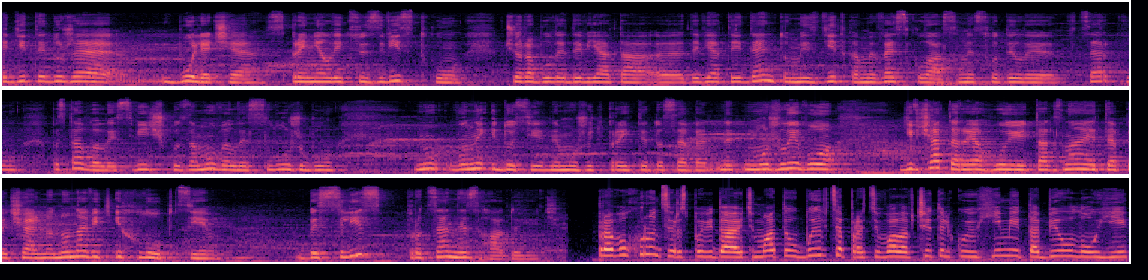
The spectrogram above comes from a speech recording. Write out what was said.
Діти дуже боляче сприйняли цю звістку. Вчора були е, дев'ятий день, то ми з дітками весь клас ми сходили в церкву, поставили свічку, замовили службу. Ну, вони і досі не можуть прийти до себе. Можливо, дівчата реагують так, знаєте, печально, ну навіть і хлопці без сліз про це не згадують. Правоохоронці розповідають, мати убивця працювала вчителькою хімії та біології.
